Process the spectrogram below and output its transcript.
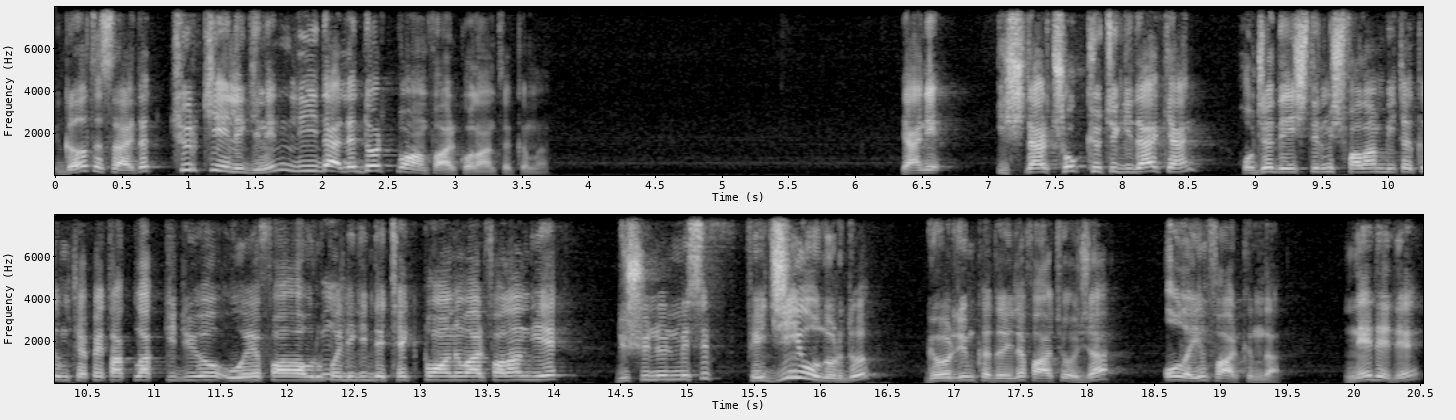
Galatasaray'da Türkiye Ligi'nin liderle 4 puan fark olan takımı. Yani işler çok kötü giderken hoca değiştirmiş falan bir takım tepe taklak gidiyor. UEFA Avrupa Ligi'nde tek puanı var falan diye düşünülmesi feci olurdu. Gördüğüm kadarıyla Fatih Hoca olayın farkında. Ne dedi?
